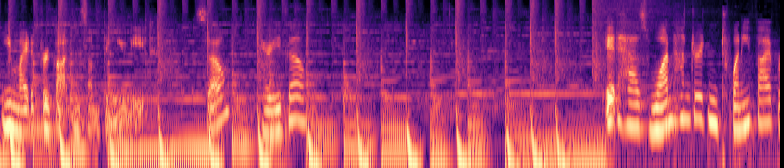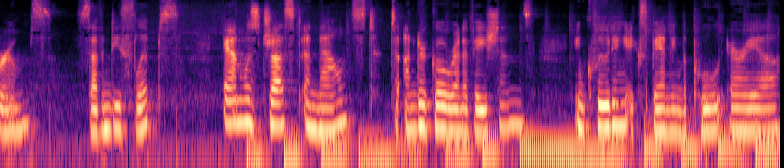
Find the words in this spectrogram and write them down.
you might have forgotten something you need. So, here you go. It has 125 rooms, 70 slips, and was just announced to undergo renovations including expanding the pool area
